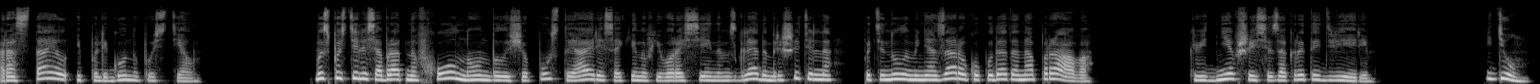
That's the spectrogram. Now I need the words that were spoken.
растаял и полигон опустел. Мы спустились обратно в холл, но он был еще пуст, и Айрис, окинув его рассеянным взглядом, решительно потянула меня за руку куда-то направо, к видневшейся закрытой двери. «Идем.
